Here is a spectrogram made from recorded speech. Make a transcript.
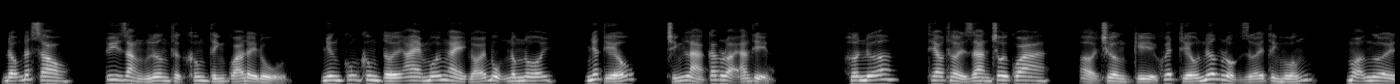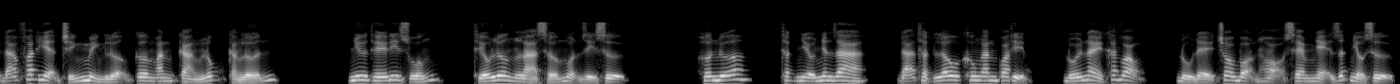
Động đất sau, tuy rằng lương thực không tính quá đầy đủ, nhưng cũng không tới ai mỗi ngày đói bụng nông nỗi, nhất thiếu, chính là các loại ăn thịt. Hơn nữa, theo thời gian trôi qua, ở trường kỳ khuyết thiếu nước luộc dưới tình huống, mọi người đã phát hiện chính mình lượng cơm ăn càng lúc càng lớn. Như thế đi xuống, thiếu lương là sớm muộn gì sự. Hơn nữa, thật nhiều nhân gia, đã thật lâu không ăn qua thịt, đối này khát vọng, đủ để cho bọn họ xem nhẹ rất nhiều sự.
